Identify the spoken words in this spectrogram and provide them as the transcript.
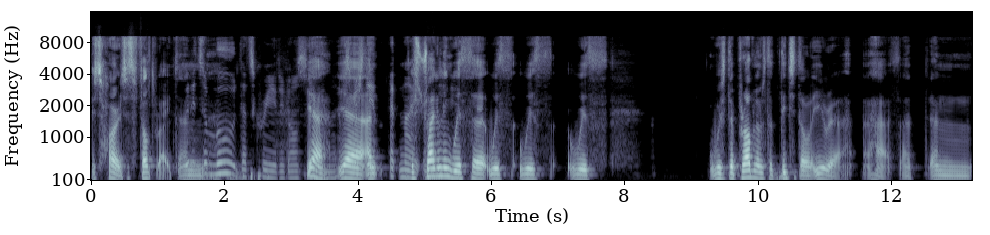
it's hard. It just felt right, and But it's a mood that's created also. Yeah, the- yeah, and at, night. struggling with uh, with with with with the problems that digital era has, uh, and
